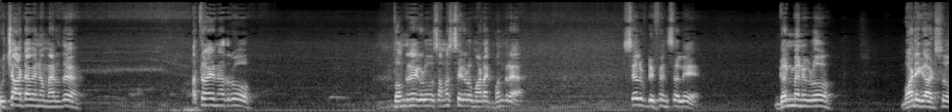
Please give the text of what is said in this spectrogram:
ಉಚ್ಚಾಟವೇನೋ ಮೆರೆದು. ಹತ್ರ ಏನಾದರೂ ತೊಂದರೆಗಳು, ಸಮಸ್ಯೆಗಳು ಮಾಡಕ್ ಬಂದ್ರೆ ಸೆಲ್ಫ್ ಡಿಫೆನ್ಸಲ್ಲಿ ಗನ್ಮೆನ್ಗಳು ಬಾಡಿ ಗಾರ್ಡ್ಸು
